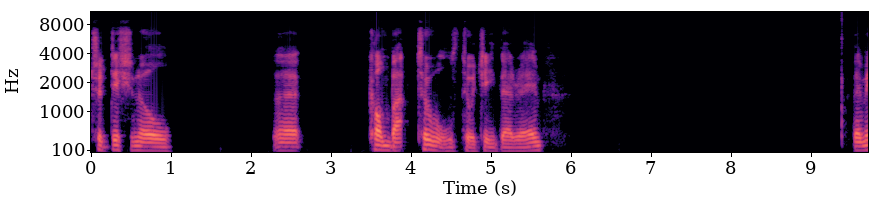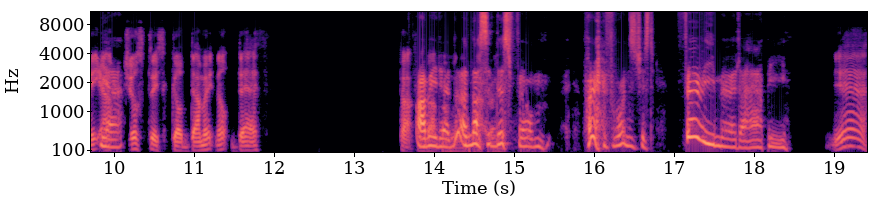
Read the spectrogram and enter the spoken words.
traditional uh, combat tools to achieve their aim. They meet Yeah. out justice, God damn it, not death. I mean, with unless in this film where everyone's just very murder happy. Yeah,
